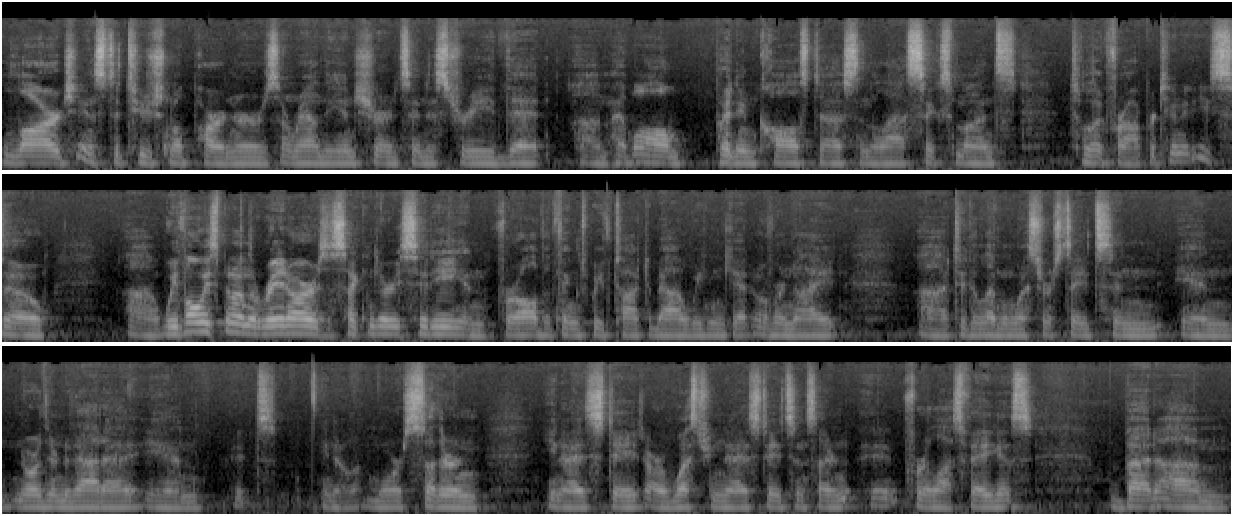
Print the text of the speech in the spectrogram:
large institutional partners around the insurance industry that um, have all put in calls to us in the last six months to look for opportunities. So uh, we've always been on the radar as a secondary city, and for all the things we've talked about, we can get overnight uh, to the 11 western states in, in northern Nevada, and it's you know more southern United States or western United States and southern for Las Vegas. But um,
